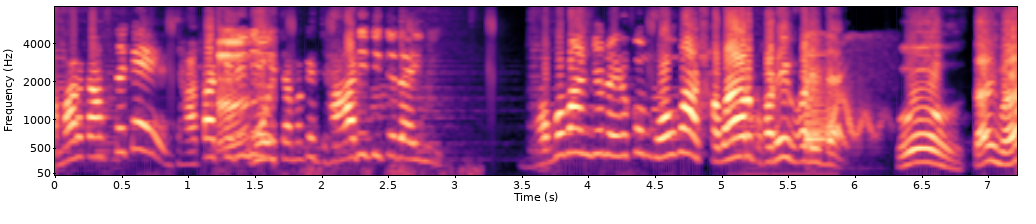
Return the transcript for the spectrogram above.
আমার কাছ থেকে ঝাঁটা কেড়ে নিয়ে গেছে আমাকে ঝাড়ই দিতে দেয়নি। ভগবান যেন এরকম বৌমা সবার ঘরে ঘরে দেয়। ও তাই মা?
